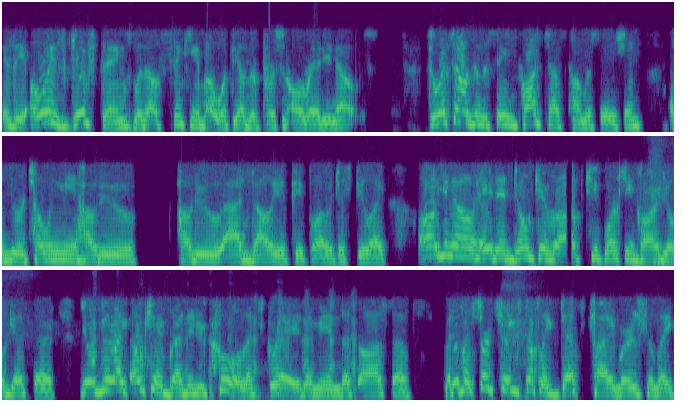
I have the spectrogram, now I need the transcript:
is they always give things without thinking about what the other person already knows. So let's say I was in the same podcast conversation and you were telling me how to how to add value to people. I would just be like, oh, you know, Hayden, don't give up. Keep working hard. You'll get there. You'll be like, okay, Brendan, you're cool. That's great. I mean, that's awesome. But if I start saying stuff like death timers and like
